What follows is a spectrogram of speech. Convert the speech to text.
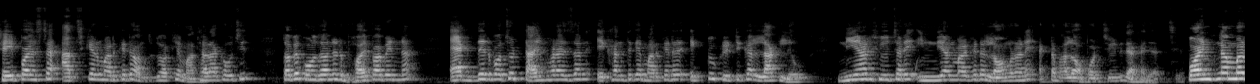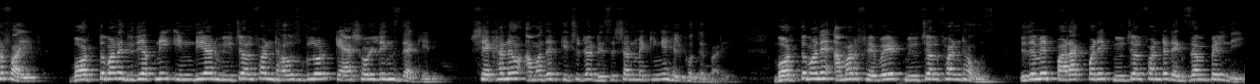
সেই পয়েন্টসটা আজকের মার্কেটে অন্ততপক্ষে মাথায় রাখা উচিত। তবে কোনো ধরনের ভয় পাবেন না। এক দেড় বছর টাইম হরাইজন এখান থেকে মার্কেটের একটু ক্রিটিক্যাল লাগলেও নিয়ার ফিউচারে ইন্ডিয়ান মার্কেটে লং রানে একটা ভালো অপরচুনিটি দেখা যাচ্ছে। পয়েন্ট নাম্বার ফাইভ বর্তমানে যদি আপনি ইন্ডিয়ার মিউচুয়াল ফান্ড হাউসগুলোর ক্যাশ হোল্ডিংস দেখেন, সেখানেও আমাদের কিছুটা ডিসিশন মেকিংয়ে হেল্প হতে পারে। বর্তমানে আমার ফেভারিট মিউচুয়াল ফান্ড হাউস যদি আমি পারাক পারিক মিউচুয়াল ফান্ডের এক্সাম্পল নিই,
